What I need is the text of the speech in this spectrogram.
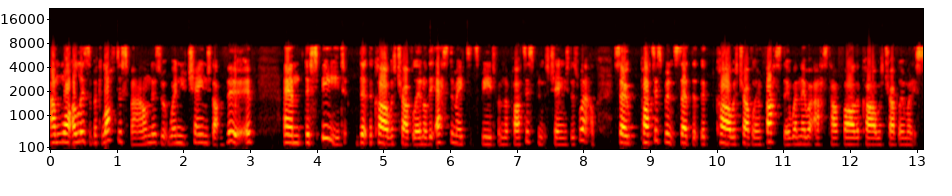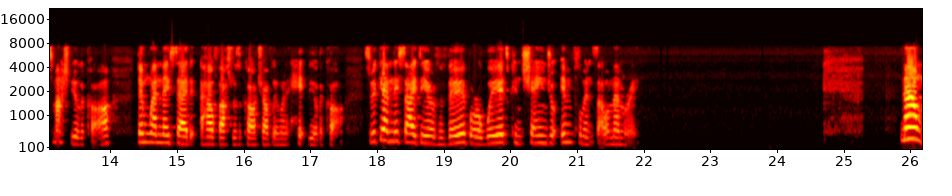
And what Elizabeth Loftus found is that when you change that verb, um, the speed that the car was travelling or the estimated speed from the participants changed as well. So participants said that the car was travelling faster when they were asked how far the car was travelling when it smashed the other car than when they said how fast was the car travelling when it hit the other car. So again, this idea of a verb or a word can change or influence our memory. Now,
